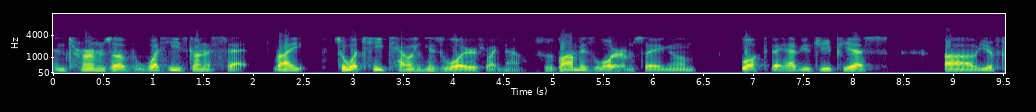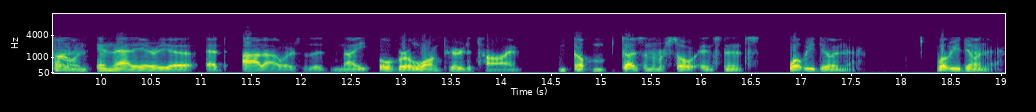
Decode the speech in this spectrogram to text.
in terms of what he's going to say, right? So what's he telling his lawyers right now? So if I'm his lawyer, I'm saying to him, look, they have your GPS, uh, your phone in that area at odd hours of the night over a long period of time. dozen or so incidents. What were you doing there? What were you doing there?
